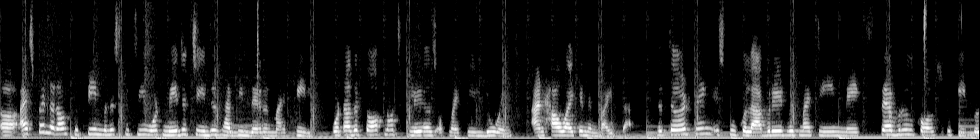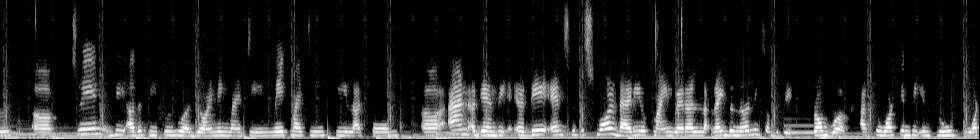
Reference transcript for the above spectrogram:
uh, I spend around 15 minutes to see what major changes have been there in my field. What are the top notch players of my field doing? and how I can invite that. The third thing is to collaborate with my team, make several calls to people, uh, train the other people who are joining my team, make my team feel at home. Uh, and again, the uh, day ends with a small diary of mine where I'll write the learnings of the day from work as to what can be improved, what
